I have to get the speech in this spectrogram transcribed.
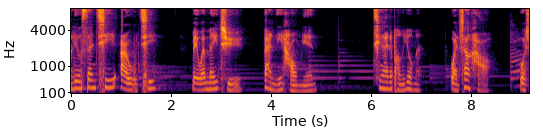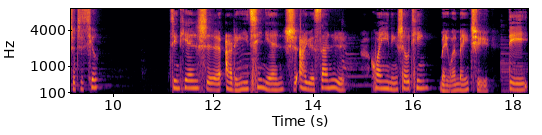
六三七二五七，美文美曲伴你好眠。亲爱的朋友们，晚上好，我是知秋。今天是二零一七年十二月三日，欢迎您收听《美文美曲》第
